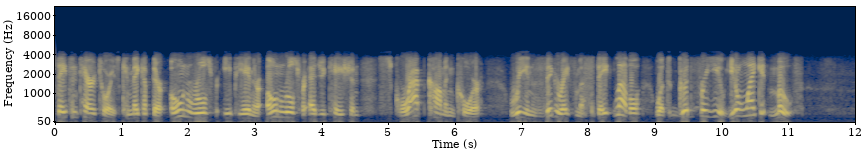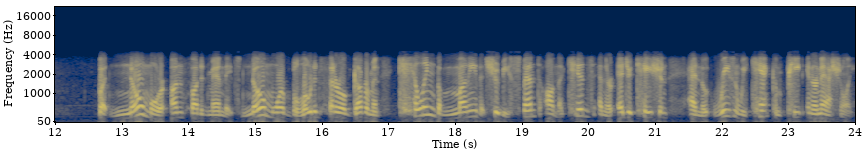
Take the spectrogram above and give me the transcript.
states and territories can make up their own rules for EPA and their own rules for education, scrap Common Core, reinvigorate from a state level what's good for you. You don't like it? Move. But no more unfunded mandates, no more bloated federal government killing the money that should be spent on the kids and their education and the reason we can't compete internationally.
